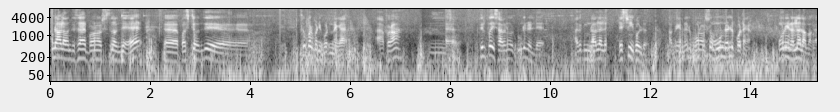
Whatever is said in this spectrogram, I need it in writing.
முன்னால் வந்து சார் போன வருஷத்தில் வந்து ஃபஸ்ட்டு வந்து சூப்பர் பண்ணி போட்டிருந்தேங்க. அப்புறம் திருப்பதி சாரன்னு ஒரு குண்டு நெல் அதுக்கு முன்னால் லட்சுமி கோல்டு அப்படிங்கிற நெல் போன வருஷம் மூணு நெல் போட்டேங்க. மூணு நல்ல லாபங்க.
